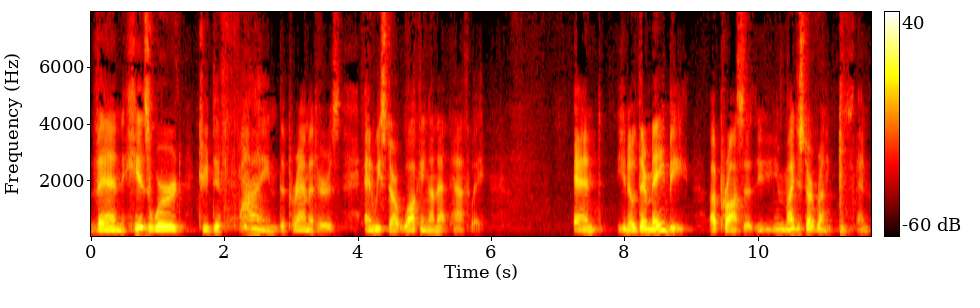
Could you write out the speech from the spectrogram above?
then His Word to define the parameters, and we start walking on that pathway. And, you know, there may be a process. You might just start running, and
